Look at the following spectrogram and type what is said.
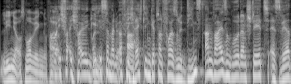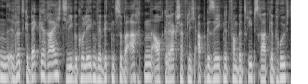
Linie aus Norwegen gefeiert. Aber ich, ich, ist dann bei den öffentlich-rechtlichen, gibt es dann vorher so eine Dienstanweisung, wo dann steht, es werden, wird Gebäck gereicht, liebe Kollegen, wir bitten zu beachten, auch gewerkschaftlich abgesegnet, vom Betriebsrat geprüft,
